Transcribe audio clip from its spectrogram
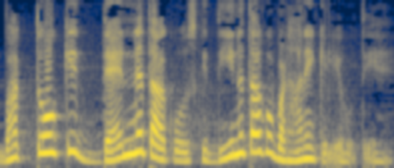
भक्तों की दैन्यता को, उसकी दीनता को बढ़ाने के लिए होती है।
